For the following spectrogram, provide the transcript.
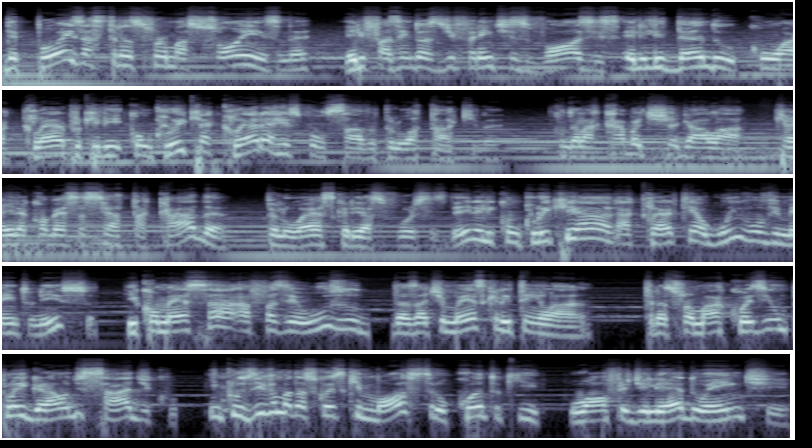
Depois as transformações, né? Ele fazendo as diferentes vozes, ele lidando com a Claire, porque ele conclui que a Claire é responsável pelo ataque, né? Quando ela acaba de chegar lá, que a ilha começa a ser atacada pelo Wesker e as forças dele, ele conclui que a, Claire tem algum envolvimento nisso e começa a fazer uso das artimanhas que ele tem lá transformar a coisa em um playground sádico. Inclusive, uma das coisas que mostra o quanto que o Alfred ele é doente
